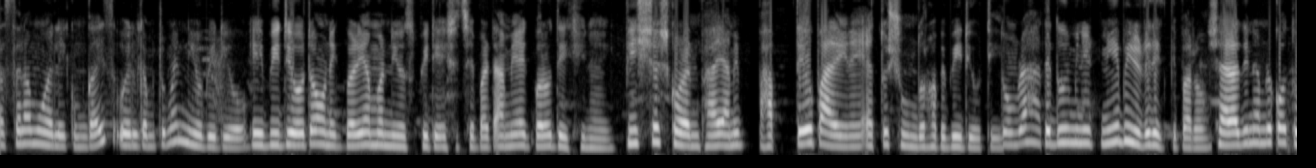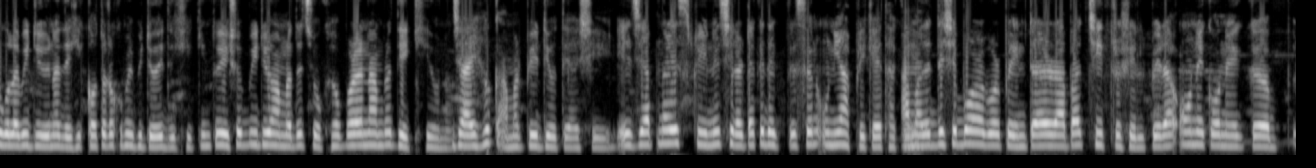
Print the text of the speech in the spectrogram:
আসসালামু আলাইকুম guys welcome to my new video এই ভিডিওটা অনেকবারই আমার নিউজ ফিডে এসেছে বাট আমি একবারও দেখি নাই। বিশ্বাস করেন ভাই, আমি ভাবতেও পারি নাই এত সুন্দর হবে ভিডিওটি। তোমরা হাতে দুই মিনিট নিয়ে ভিডিওটি দেখতে পারো। সারাদিন আমরা কতগুলো ভিডিও না দেখি, কত রকমের ভিডিওই দেখি, কিন্তু এইসব ভিডিও আমাদের চোখেও পড়ে না, আমরা দেখিও না। যাই হোক, আমার ভিডিওতে আসি। এই যে আপনার স্ক্রিনে ছেলেটাকে দেখতেছেন, উনি আফ্রিকায় থাকে। আমাদের দেশে বড় বড় পেন্টাররা বা চিত্রশিল্পীরা অনেক অনেক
